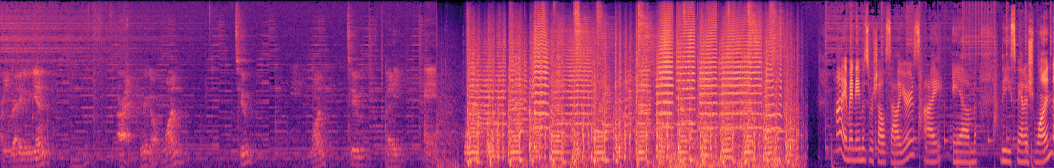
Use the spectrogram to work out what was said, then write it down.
Are you ready to begin? Mm-hmm. All right, here we go. One, two, one, two, ready, and. Hi, my name is Rochelle Salyers. I am the Spanish 1,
